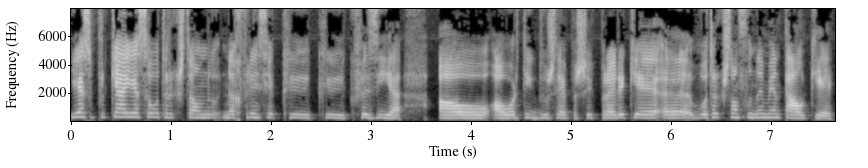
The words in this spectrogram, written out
E essa, porque há essa outra questão no, na referência que, que, que, fazia ao, ao artigo do José Pacheco Pereira, que é uh, outra questão fundamental, que é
